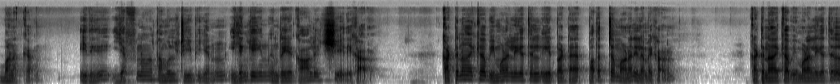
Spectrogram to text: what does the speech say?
வணக்கம். இது எஃப்னா தமிழ் டிவியின் இலங்கையின் இன்றைய காலை செய்திகள். கட்டுநாயக்கா விமான நிலையத்தில் ஏற்பட்ட பதற்றமான நிலைமைகள். கட்டுநாயக்கா விமான நிலையத்தில்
